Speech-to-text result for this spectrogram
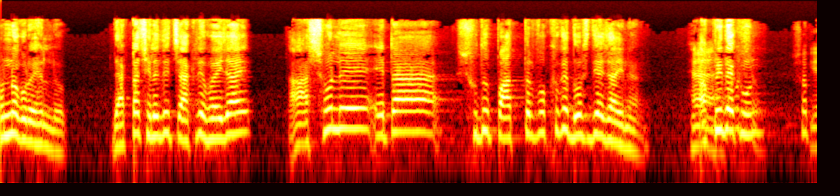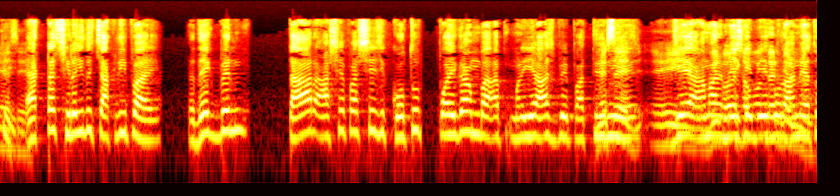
অন্য গ্রহের লোক। যে একটা ছেলেদের চাকরি হয়ে যায় আসলে এটা শুধু পাত্রপক্ষকে দোষ দেওয়া যায় না। হ্যাঁ, আপনি দেখুন. একটা ছেলে যদি চাকরি পায় তা দেখবেন তার আশেপাশে যে কত পয়গাম বা মানে ইয়ে আসবে পাত্রী নিয়ে এই যে আমার মেয়েকে বিয়ে করো আমি এত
